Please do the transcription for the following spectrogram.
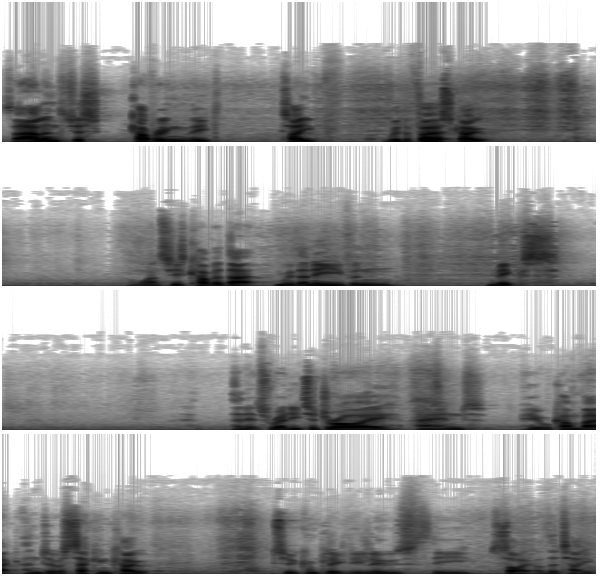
So Alan's just covering the tape with the first coat. And once he's covered that with an even mix, then it's ready to dry and he will come back and do a second coat to completely lose the sight of the tape.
